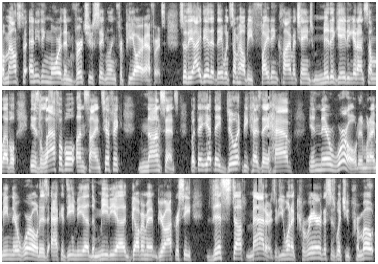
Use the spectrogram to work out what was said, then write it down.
amounts to anything more than virtue signaling for PR efforts. So the idea that they would somehow be fighting climate change, mitigating it on some level, is laughable, unscientific, nonsense. But they, yet they do it because they have in their world, and what I mean their world is academia, the media, government, bureaucracy. This stuff matters. If you want a career, this is what you promote.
